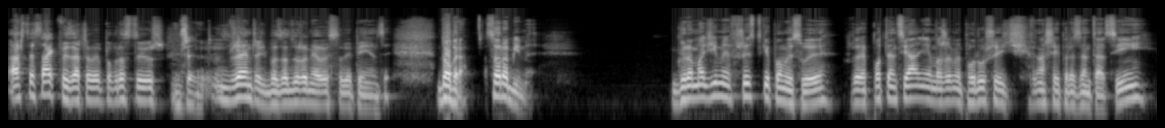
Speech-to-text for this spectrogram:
aż te sakwy zaczęły po prostu już brzęczeć, brzęczeć bo za dużo miały w sobie pieniędzy. Dobra, co robimy? Gromadzimy wszystkie pomysły, które potencjalnie możemy poruszyć w naszej prezentacji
